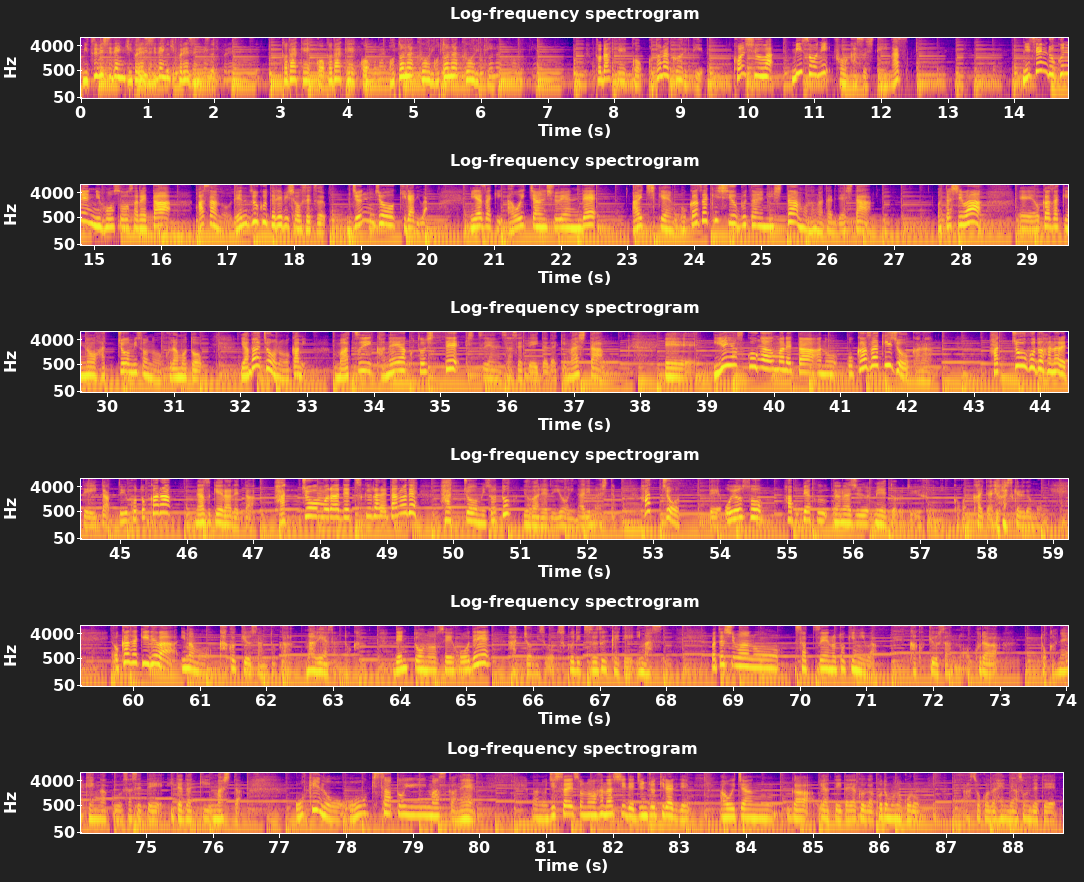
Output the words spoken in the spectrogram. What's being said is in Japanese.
三菱電機プレゼンツ。戸田恵子戸田恵子。大人クオリティ。戸田恵子大人クオリティ。今週は味噌にフォーカスしています。2006年に放送された朝の連続テレビ小説純情きらりは宮崎葵ちゃん主演で愛知県岡崎市を舞台にした物語でした。私は、えー、岡崎の八丁味噌の蔵元山町の女将松井兼役として出演させていただきました、えー、家康公が生まれたあの岡崎城から八丁ほど離れていたということから名付けられた八丁村で作られたので八丁味噌と呼ばれるようになりました。八丁っておよそ870メートルというふうにここに書いてありますけれども。岡崎では今も角球さんとか丸屋さんとか伝統の製法で八丁味噌を作り続けています。私もあの撮影の時には角球さんの蔵とかね見学させていただきました。桶の大きさといいますかねあの実際その話で純情きらりで葵ちゃんがやっていた役が子供の頃あそこら辺で遊んでて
